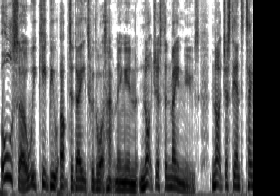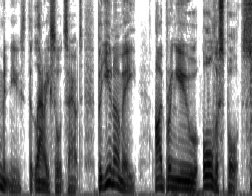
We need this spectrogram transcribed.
Also, we keep you up to date with what's happening in not just the main news, not just the entertainment news that Larry sorts out, but you know me. I bring you all the sports.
